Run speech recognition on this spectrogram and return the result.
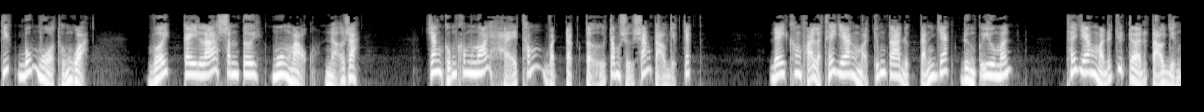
tiết bốn mùa thuận hòa, với cây lá xanh tươi muôn màu nở ra. chăng cũng không nói hệ thống và trật tự trong sự sáng tạo vật chất. Đây không phải là thế gian mà chúng ta được cảnh giác đừng có yêu mến. Thế gian mà Đức Chúa Trời đã tạo dựng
